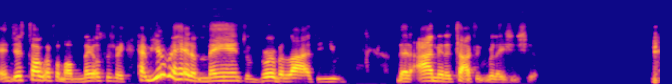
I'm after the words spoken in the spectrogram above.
and just talk about from a male's perspective. Have you ever had a man to verbalize to you that I'm in a toxic relationship?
